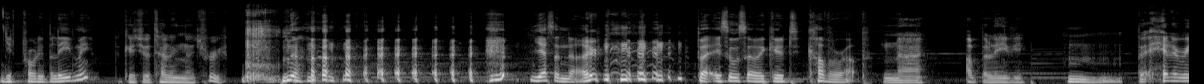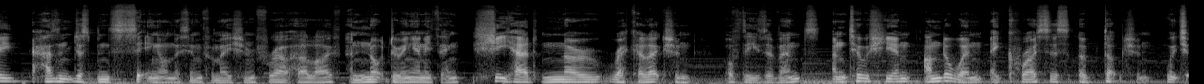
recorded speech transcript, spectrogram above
you'd probably believe me. because you're telling the truth. Yes and no. but it's also a good cover up. No, I believe you. But Hillary hasn't just been sitting on this information throughout her life and not doing anything. She had no recollection of these events until she underwent a crisis abduction, which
